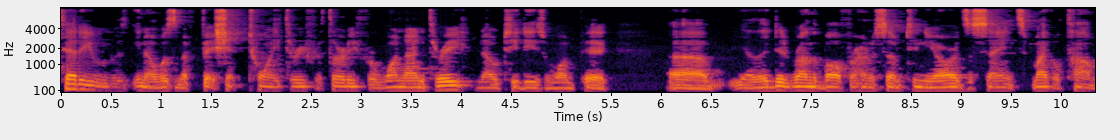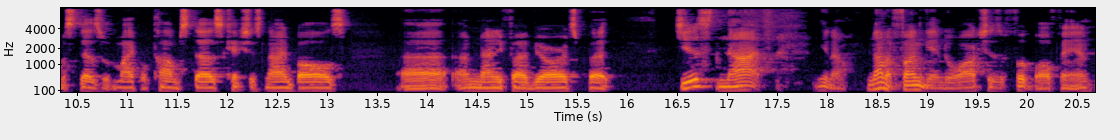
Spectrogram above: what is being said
Teddy was, you know, was an efficient 23 for 30 for 193, no TDs and one pick. Uh, you know, they did run the ball for 117 yards. The Saints, Michael Thomas does what Michael Thomas does, catches nine balls uh, on 95 yards, but just not, you know, not a fun game to watch as a football fan.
